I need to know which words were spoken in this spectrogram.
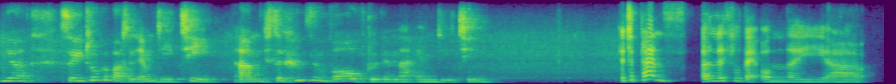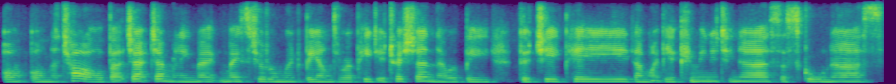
Yeah, so you talk about an MDT. Um, so who's involved within that MDT? It depends a little bit on the uh, on, on, the child, but generally mo- most children would be under a paediatrician. There would be the GP. There might be a community nurse, a school nurse,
